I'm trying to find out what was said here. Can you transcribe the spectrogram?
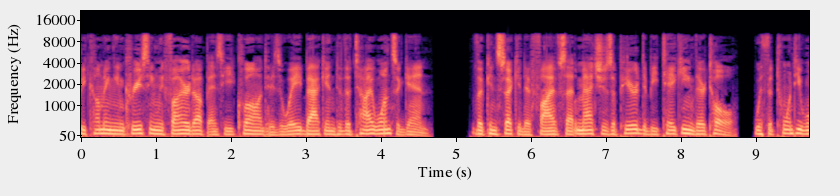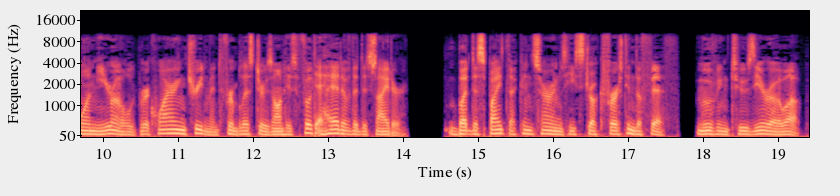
becoming increasingly fired up as he clawed his way back into the tie once again. The consecutive five-set matches appeared to be taking their toll, with the 21-year-old requiring treatment for blisters on his foot ahead of the decider. But despite the concerns he struck first in the fifth, moving 2-0 up.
